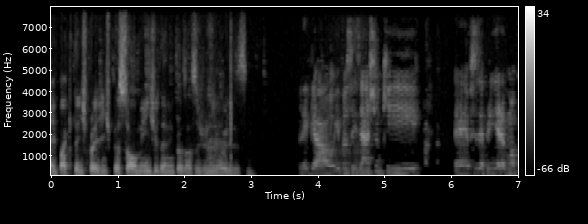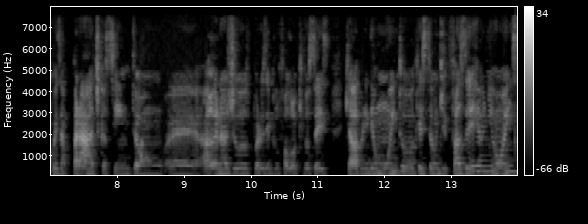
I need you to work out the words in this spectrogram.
é, impactante para a gente pessoalmente e também para os nossos juniores, assim. Legal. E vocês acham que é, vocês aprenderam alguma coisa prática, assim? Então, é, a Ana Ju, por exemplo, falou que vocês, que ela aprendeu muito a questão de fazer reuniões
